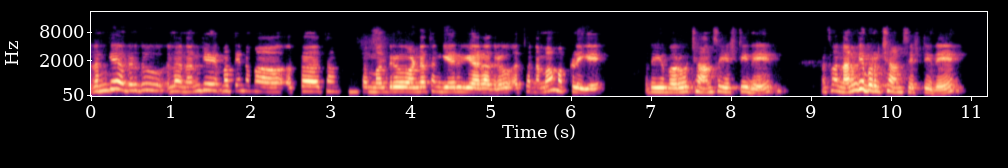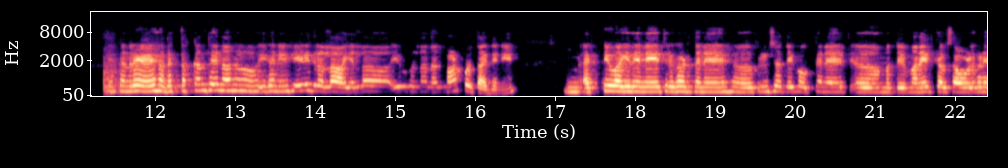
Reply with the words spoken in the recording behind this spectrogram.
ನನ್ಗೆ ಅದರದ್ದು ಅಲ್ಲ ನನ್ಗೆ ಮತ್ತೆ ನಮ್ಮ ಅಕ್ಕ ತಮ್- ತಮ್ಮಂದ್ರು ಅಣ್ಣ ತಂಗಿಯರು ಯಾರಾದ್ರು ಅಥವಾ ನಮ್ಮ ಮಕ್ಕಳಿಗೆ ಅದೇ ಬರೋ ಚಾನ್ಸ್ ಎಷ್ಟಿದೆ ಅಥವಾ ನನ್ಗೆ ಬರೋ ಚಾನ್ಸ್ ಎಷ್ಟಿದೆ? ಯಾಕಂದ್ರೆ ಅದಕ್ಕೆ ತಕ್ಕಂತೆ ನಾನು ಈಗ ನೀವು ಹೇಳಿದ್ರಲ್ಲ ಎಲ್ಲ ಇವುಗಳನ್ನ ನಾನು ಮಾಡ್ಕೊಳ್ತಾ ಇದ್ದೀನಿ. ಆಕ್ಟಿವ್ ಆಗಿದ್ದೇನೆ, ತಿರುಗಾಡ್ತೇನೆ ಫ್ರೆಂಡ್ಸ್ ಜೊತೆಗೆ ಹೋಗ್ತೇನೆ ಮತ್ತೆ ಮನೆಯದ್ ಕೆಲಸ, ಒಳಗಡೆ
